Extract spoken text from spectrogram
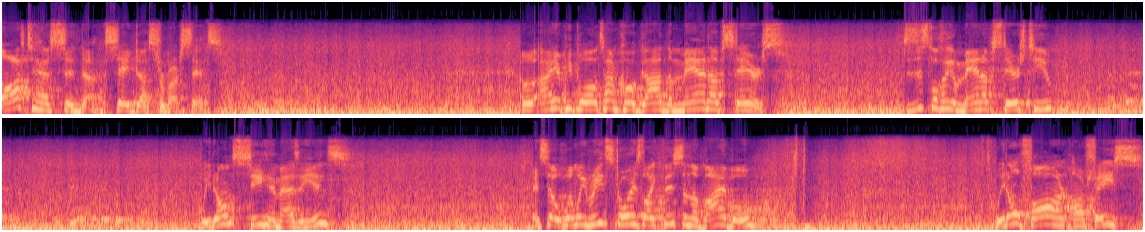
ought to have us, saved us from our sins. I hear people all the time call God the man upstairs. Does this look like a man upstairs to you? We don't see him as he is. And so when we read stories like this in the Bible, we don't fall on our face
